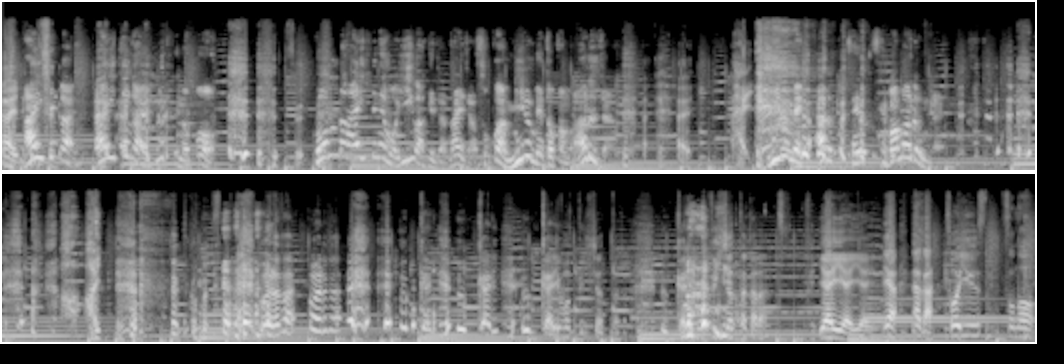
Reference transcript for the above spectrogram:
はい。相手が相手がいるってのもどんな相手でもいいわけじゃないじゃん。そこは見る目とかもあるじゃん。はい。見る目があるとせ 狭まるんだよ。ははい。ごめんなさい。ごめんなさいかりうっかりうっかり持ってきちゃった。うっかり持ってきちゃったから。いやいやいやいやなんかそういうその、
